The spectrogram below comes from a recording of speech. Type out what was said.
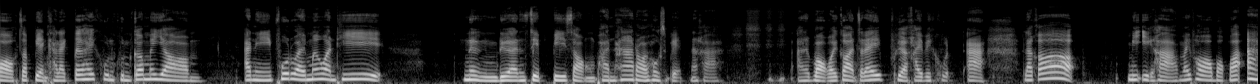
บอกจะเปลี่ยน character ให้คุณคุณก็ไม่ยอม อันนี้พูดไว้เมื่อวันที่ หนึ่งเดือนสิบปีสองพันห้าร้อยหกสิบเอ็ดนะคะอันนี้บอกไว้ก่อนจะได้เผื่อใครไปขุดอะแล้วก็มีอีกค่ะ ไม่พอบอกว่า อะ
